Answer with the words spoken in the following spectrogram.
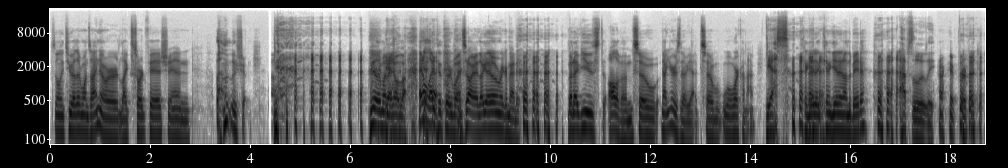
the only two other ones I know are like Swordfish and Lusha. The other one I don't like. I don't like the third one. Sorry, like I don't recommend it. But I've used all of them. So not yours though yet. So we'll work on that. Yes, Can I get it? Can I get it on the beta? absolutely. All right, perfect.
